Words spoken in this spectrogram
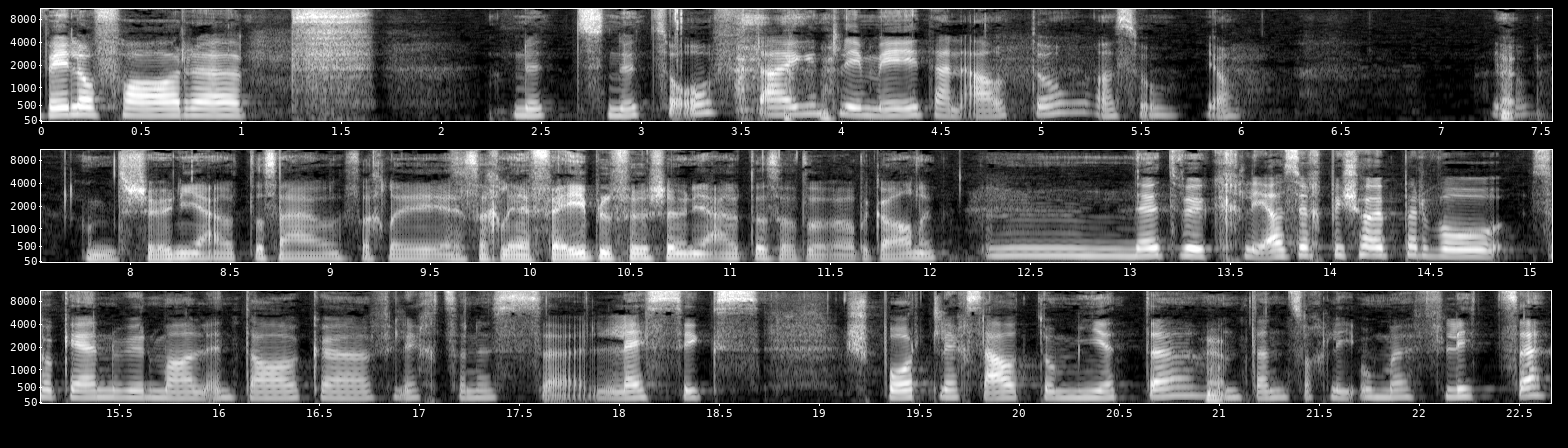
Velofahren pff, nicht, nicht so oft eigentlich, mehr dann Auto. Also ja. ja. Und schöne Autos auch? So ein bisschen, so ein, bisschen ein Fable für schöne Autos oder, oder gar nicht? Mm, nicht wirklich. Also ich bin schon jemand, der so gerne mal einen Tag äh, vielleicht so ein äh, lässiges, sportliches Auto mieten ja. und dann so ein bisschen rumflitzen.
